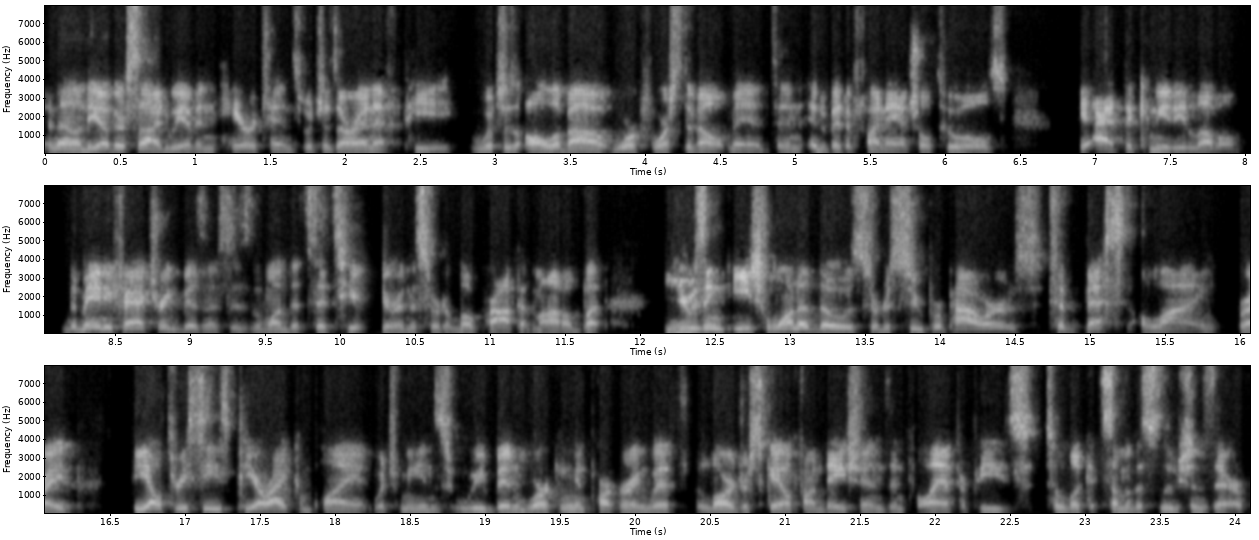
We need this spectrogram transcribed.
And then on the other side, we have Inheritance, which is our NFP, which is all about workforce development and innovative financial tools at the community level. The manufacturing business is the one that sits here in this sort of low profit model, but using each one of those sort of superpowers to best align, right? The L3C is PRI compliant, which means we've been working and partnering with larger scale foundations and philanthropies to look at some of the solutions there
